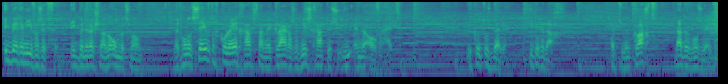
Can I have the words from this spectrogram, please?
Ik ben Renier van Zutphen. Ik ben de Nationale Ombudsman. Met 170 collega's staan wij klaar als het misgaat tussen u en de overheid. U kunt ons bellen, iedere dag. Hebt u een klacht? Laat het ons weten.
